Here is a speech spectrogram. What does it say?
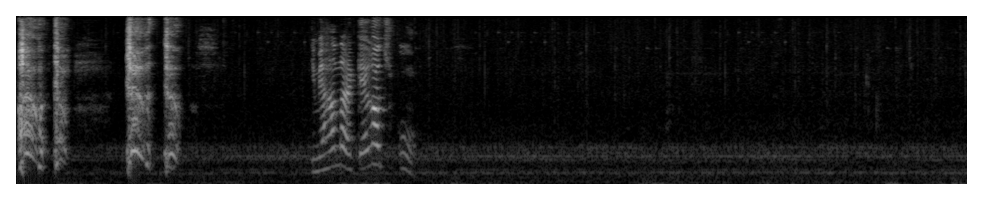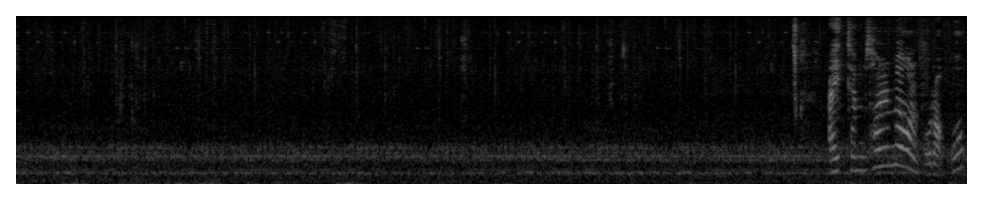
이미 하나를 깨가지고 아이템 설명을 보라고?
